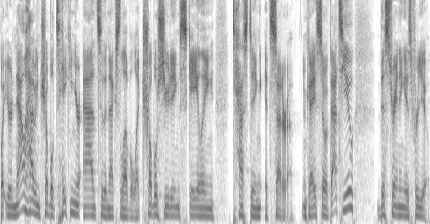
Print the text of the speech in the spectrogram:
but you're now having trouble taking your ads to the next level like troubleshooting, scaling, testing, etc. Okay? So if that's you, this training is for you.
